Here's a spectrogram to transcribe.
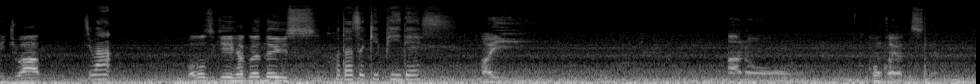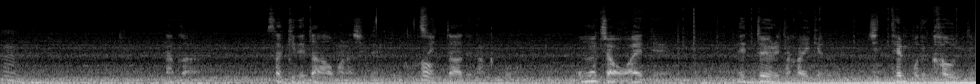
にちは。こんにちは、ボド好き100円です。ほどずき P です。はい。あのー今回はですねうん。なんかさっき出たお話でツほう。イッターでなんかこうおもちゃをあえてネットより高いけど実店舗で買うみたい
